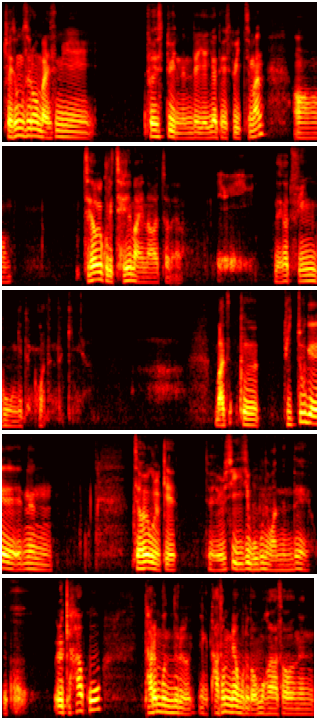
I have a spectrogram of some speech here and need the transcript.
죄송스러운 말씀이 될 수도 있는데 얘기가 될 수도 있지만 어, 제 얼굴이 제일 많이 나왔잖아요. 내가 주인공이 된 것 같은 느낌이야. 맞, 그 뒤쪽에는 제 얼굴 이렇게 10시 25분에 왔는데 오, 이렇게 하고 다른 분들을 다섯 명으로 넘어가서는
